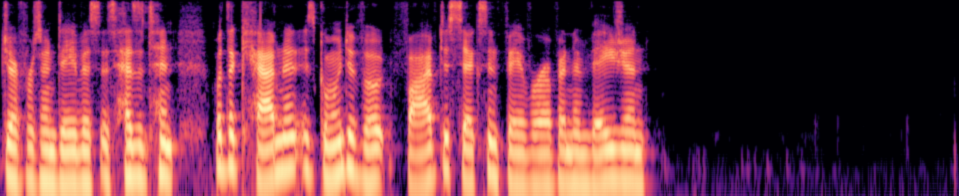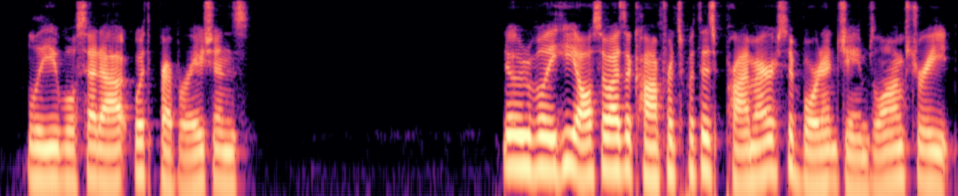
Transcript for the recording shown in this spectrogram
Jefferson Davis is hesitant, but the cabinet is going to vote 5 to 6 in favor of an invasion. Lee will set out with preparations. Notably, he also has a conference with his primary subordinate, James Longstreet.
